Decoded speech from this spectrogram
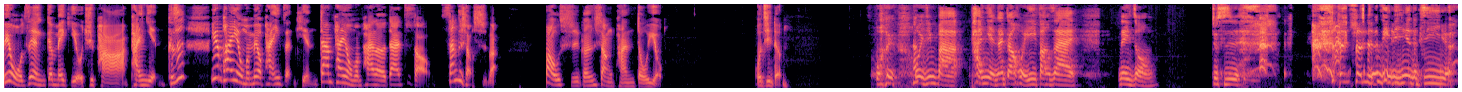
因为我之前跟 Maggie 有去爬攀岩，可是因为攀岩我们没有攀一整天，但攀岩我们攀了大概至少三个小时吧，抱石跟上攀都有，我记得。我我已经把攀岩那段回忆放在那种就是 深深的身体里面的记忆了。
